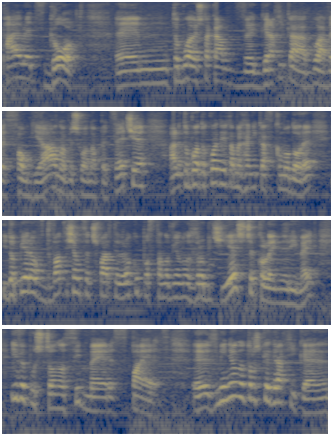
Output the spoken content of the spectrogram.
Pirates Gold. To była już taka grafika, była w SVGA, ona wyszła na PC, ale to była dokładnie ta mechanika z Commodore i dopiero w 2004 roku postanowiono zrobić jeszcze kolejny remake i wypuszczono Sid Meier's Pirates. E, zmieniono troszkę grafikę e,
